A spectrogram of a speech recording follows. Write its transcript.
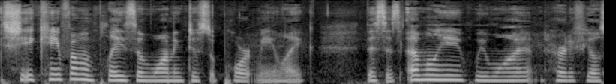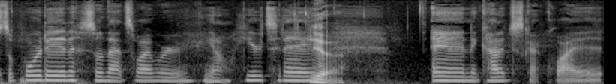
she it came from a place of wanting to support me like this is Emily, we want her to feel supported, so that's why we're, you know, here today yeah. and it kind of just got quiet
